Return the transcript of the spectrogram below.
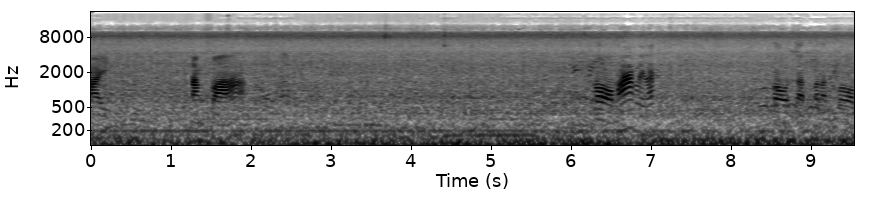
ายนางฟ้าหล่อมากเลยนะหล่อจัดประหลัดบอก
